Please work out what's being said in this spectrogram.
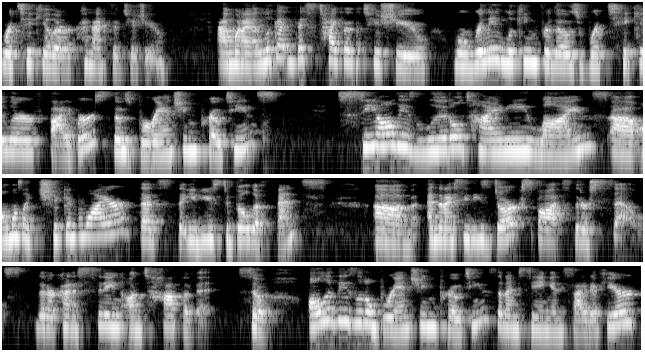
Reticular connective tissue. And when I look at this type of tissue, we're really looking for those reticular fibers, those branching proteins. See all these little tiny lines, uh, almost like chicken wire that's that you'd use to build a fence. Um, and then I see these dark spots that are cells that are kind of sitting on top of it. So all of these little branching proteins that I'm seeing inside of here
